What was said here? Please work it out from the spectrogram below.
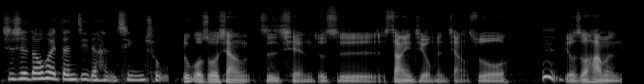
其实都会登记的很清楚。如果说像之前就是上一集我们讲说，嗯，有时候他们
